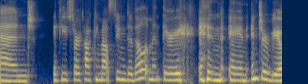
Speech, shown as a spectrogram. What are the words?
and if you start talking about student development theory in an interview,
